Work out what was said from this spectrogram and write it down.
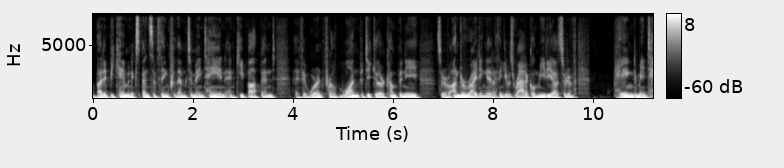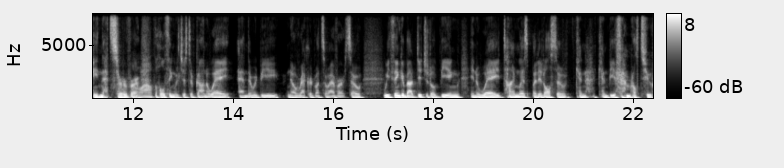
But it became an expensive thing for them to maintain and keep up. And if it weren't for one particular company sort of underwriting it, I think it was Radical Media sort of paying to maintain that server, Oh, wow. the whole thing would just have gone away and there would be no record whatsoever. So we think about digital being in a way timeless, but it also can can be ephemeral too.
